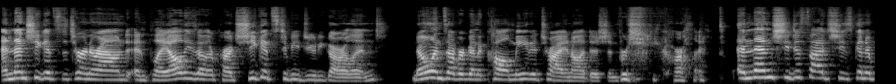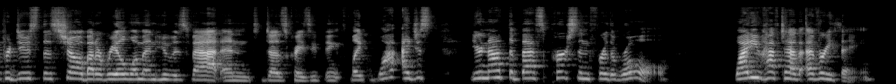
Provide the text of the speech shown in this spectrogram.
And then she gets to turn around and play all these other parts. She gets to be Judy Garland. no one's ever going to call me to try an audition for Judy Garland. And then she decides she's going to produce this show about a real woman who is fat and does crazy things. Like, what? I just, you're not the best person for the role. Why do you have to have everything?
